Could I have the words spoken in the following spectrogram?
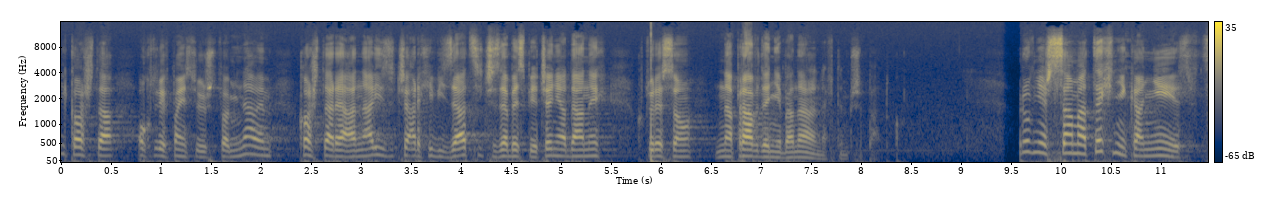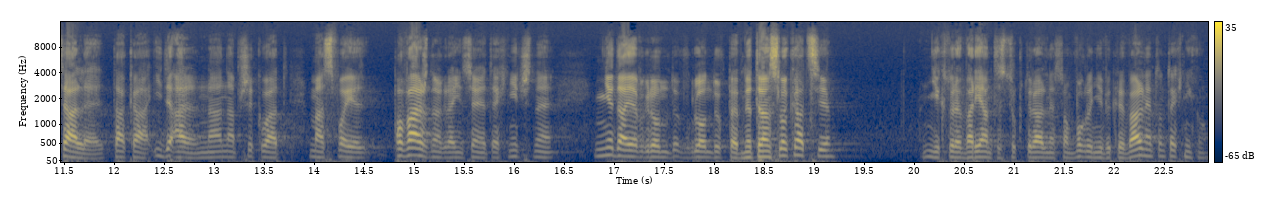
i koszta, o których Państwu już wspominałem, koszta reanalizy, czy archiwizacji, czy zabezpieczenia danych, które są naprawdę niebanalne w tym przypadku. Również sama technika nie jest wcale taka idealna, na przykład ma swoje poważne ograniczenia techniczne, nie daje wglądu w pewne translokacje, niektóre warianty strukturalne są w ogóle niewykrywalne tą techniką.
